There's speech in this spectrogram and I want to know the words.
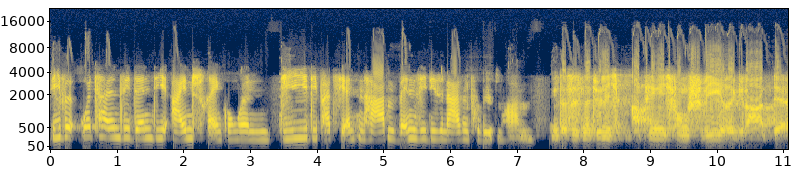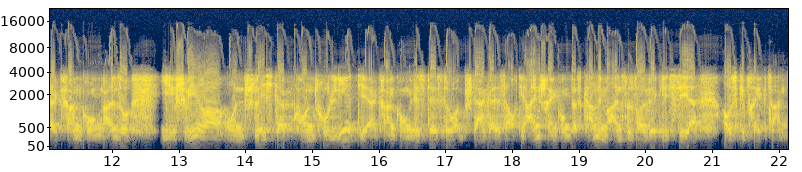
Wie beurteilen Sie denn die Einschränkungen, die die Patienten haben, wenn sie diese Nasenpolypen haben? Das ist natürlich abhängig vom Schweregrad der Erkrankung. Also je schwerer und schlechter kontrolliert die Erkrankung ist, desto stärker ist auch die Einschränkung. Das kann im Einzelfall wirklich sehr ausgeprägt sein.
